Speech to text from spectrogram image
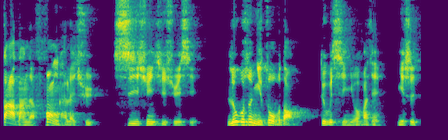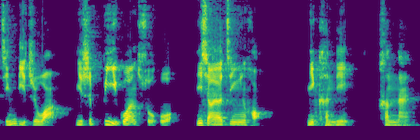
大胆的放开来去细心去学习。如果说你做不到，对不起，你会发现你是井底之蛙，你是闭关锁国，你想要经营好，你肯定很难。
